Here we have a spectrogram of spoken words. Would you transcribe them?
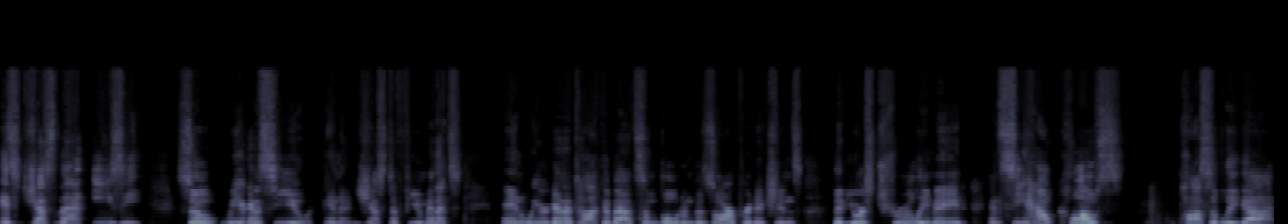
It's just that easy. So we are going to see you in just a few minutes. And we are going to talk about some bold and bizarre predictions that yours truly made and see how close possibly got.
